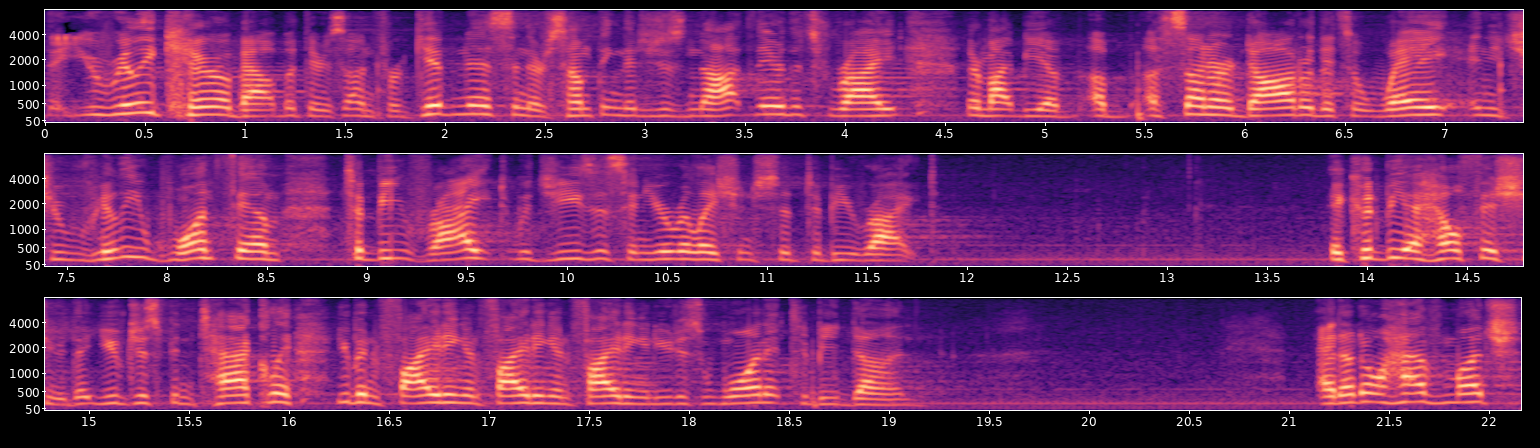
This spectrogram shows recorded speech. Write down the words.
that you really care about, but there's unforgiveness and there's something that's just not there that's right. There might be a, a, a, son or a daughter that's away, and that you really want them to be right with Jesus and your relationship to be right. It could be a health issue that you've just been tackling, you've been fighting and fighting and fighting, and you just want it to be done. And I don't have much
